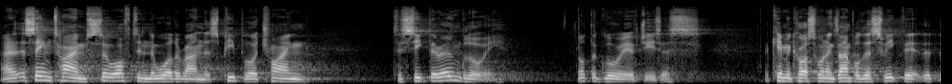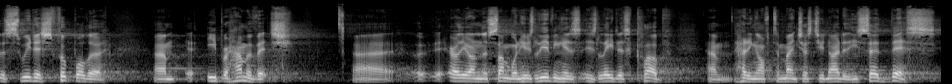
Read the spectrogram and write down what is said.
And at the same time, so often in the world around us, people are trying to seek their own glory, not the glory of Jesus. I came across one example this week the, the, the Swedish footballer um, Ibrahimovic. Uh, earlier on in the summer, when he was leaving his, his latest club, um, heading off to Manchester United, he said this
